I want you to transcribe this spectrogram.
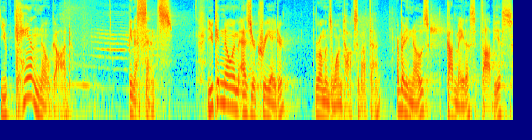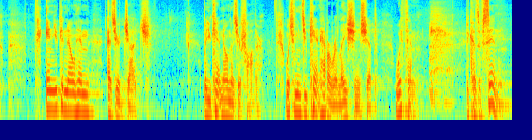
you can know God in a sense. You can know Him as your creator. Romans 1 talks about that. Everybody knows God made us, it's obvious. And you can know him as your judge, but you can't know him as your father, which means you can't have a relationship with him because of sin.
